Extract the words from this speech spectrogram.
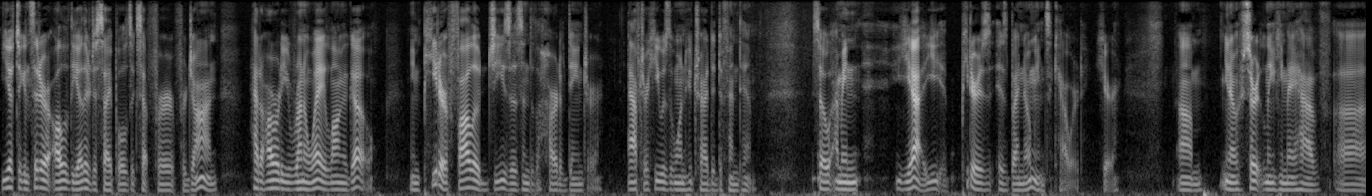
you have to consider all of the other disciples, except for, for John, had already run away long ago. I mean, Peter followed Jesus into the heart of danger after he was the one who tried to defend him. So, I mean, yeah, Peter is, is by no means a coward here. Um, you know, certainly he may have uh,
